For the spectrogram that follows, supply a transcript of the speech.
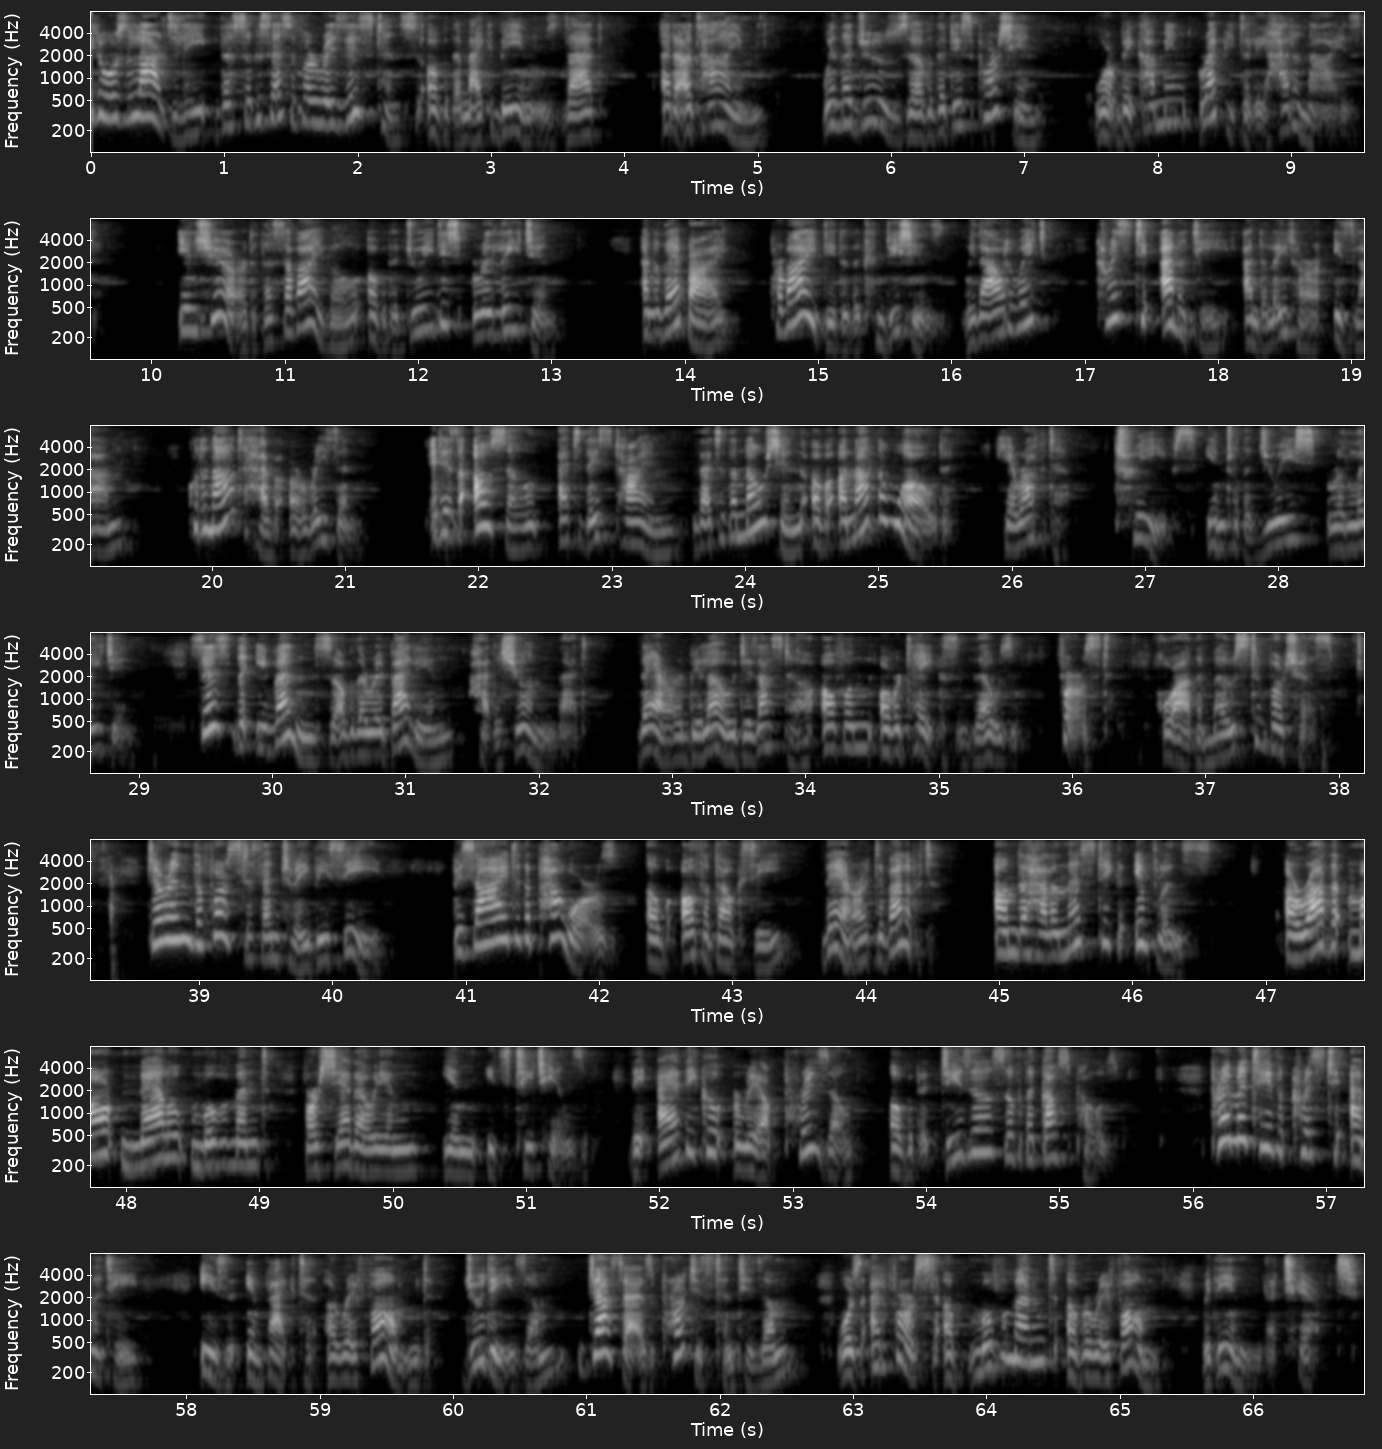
It was largely the successful resistance of the Maccabees that, at a time when the Jews of the dispersion were becoming rapidly Hellenized, ensured the survival of the Jewish religion, and thereby provided the conditions without which Christianity and later Islam could not have arisen. It is also at this time that the notion of another world hereafter creeps into the Jewish religion, since the events of the rebellion had shown that there below disaster often overtakes those first who are the most virtuous. During the first century B.C., beside the powers of orthodoxy, there developed, under Hellenistic influence, a rather more mellow movement foreshadowing in its teachings the ethical reappraisal of the Jesus of the Gospels. Primitive Christianity is in fact a reformed Judaism, just as Protestantism was at first a movement of reform within the Church.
